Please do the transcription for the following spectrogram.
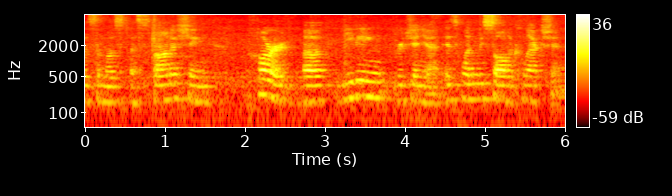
was the most astonishing part of meeting Virginia is when we saw the collection.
